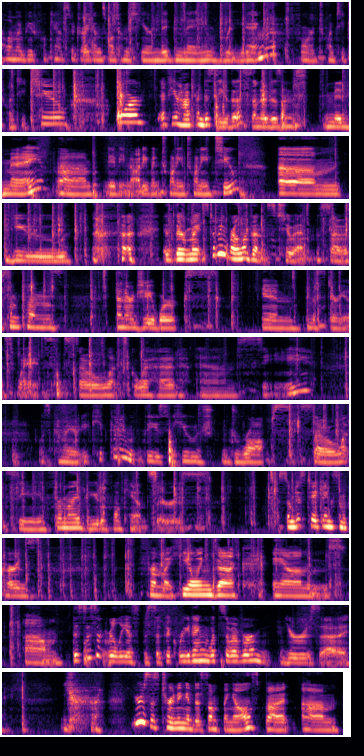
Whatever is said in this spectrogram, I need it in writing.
Hello, my beautiful Cancer Dragons. Welcome to your mid-May reading for 2022. Or if you happen to see this and it isn't mid-May, um, maybe not even 2022, um, you there might still be relevance to it. So sometimes energy works in mysterious ways. So let's go ahead and see what's coming out. You keep getting these huge drops. So let's see, for my beautiful cancers. So I'm just taking some cards from my healing deck and um, this isn't really a specific reading whatsoever. Yours, uh, yours is turning into something else, but um,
